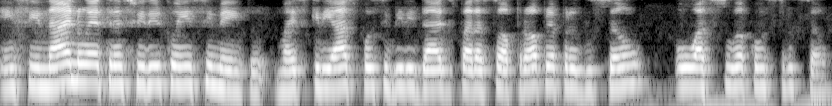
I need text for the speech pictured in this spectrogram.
Ensinar não é transferir conhecimento, mas criar as possibilidades para a sua própria produção ou a sua construção.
